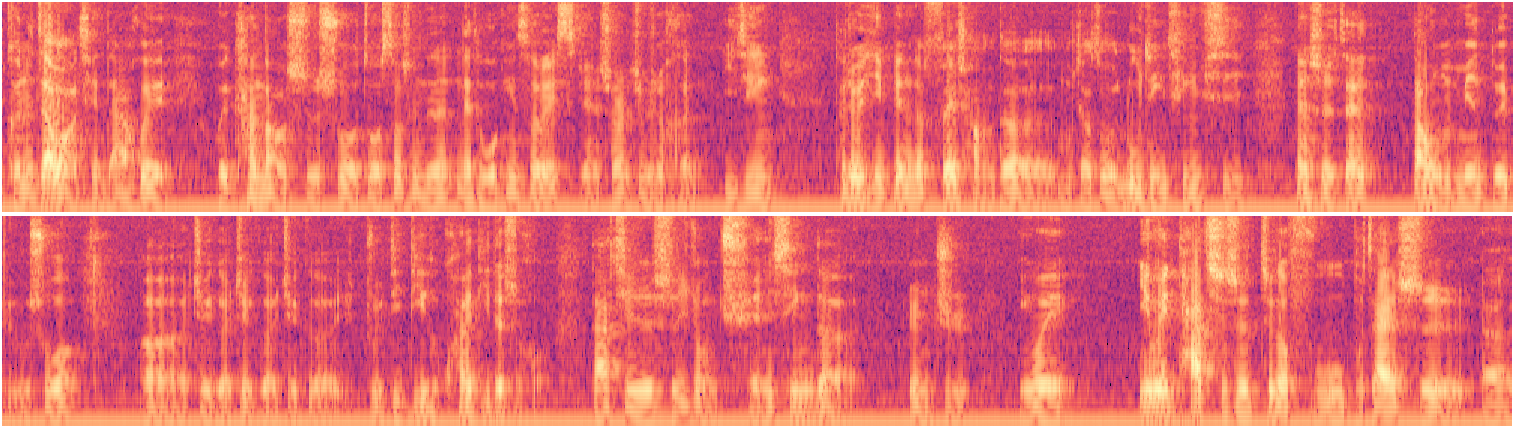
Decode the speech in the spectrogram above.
可能再往前，大家会会看到是说做 social networking service 这件事儿，就是很已经，它就已经变得非常的我们叫做路径清晰。但是在当我们面对比如说呃这个这个这个比如滴滴和快滴的时候，大家其实是一种全新的认知，因为因为它其实这个服务不再是呃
